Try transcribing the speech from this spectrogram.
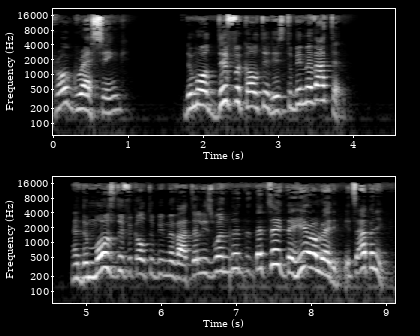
progressing, the more difficult it is to be mevatel. And the most difficult to be mevatel is when the, that's it, they're here already, it's happening.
